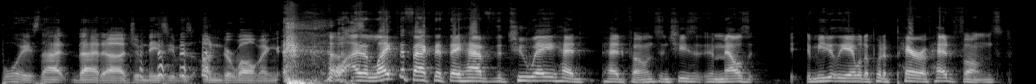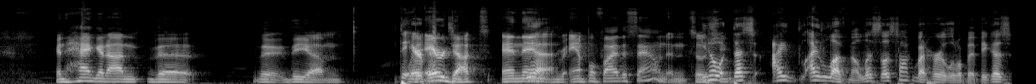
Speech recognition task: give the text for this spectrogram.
Boy, is that that uh, gymnasium is underwhelming. well, I like the fact that they have the two way head headphones, and she's Mel's immediately able to put a pair of headphones and hang it on the the the um The air air duct, and then Yeah. amplify the sound. And so you know she-? That's I I love Mel. Let's let's talk about her a little bit because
